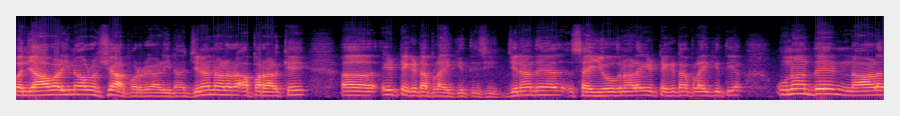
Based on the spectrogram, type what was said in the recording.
ਪੰਜਾਬ ਵਾਲੀ ਨਾਲ ਔਰ ਹੁਸ਼ਿਆਰਪੁਰ ਵਾਲੀ ਨਾਲ ਜਿਨ੍ਹਾਂ ਨਾਲ ਆਪਾਂ ਰਲ ਕੇ ਅ, ਇਹ ਟਿਕਟ ਅਪਲਾਈ ਕੀਤੀ ਸੀ ਜਿਨ੍ਹਾਂ ਦੇ ਸਹਿਯੋਗ ਨਾਲ ਇਹ ਟਿਕਟ ਅਪਲਾਈ ਕੀਤੀ ਆ ਉਹਨਾਂ ਦੇ ਨਾਲ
